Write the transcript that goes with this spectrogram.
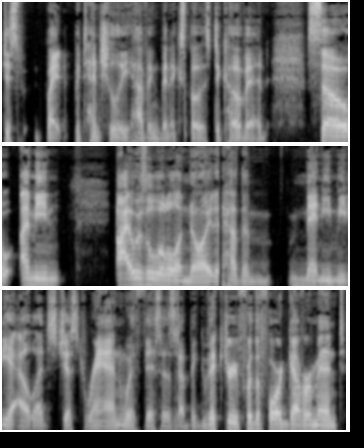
despite potentially having been exposed to COVID. So, I mean, I was a little annoyed at how the many media outlets just ran with this as a big victory for the Ford government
